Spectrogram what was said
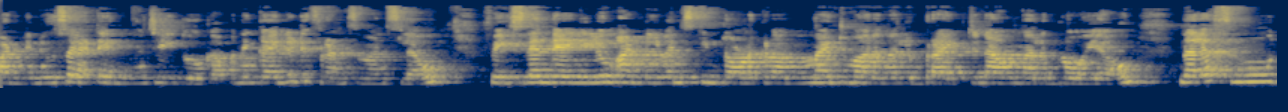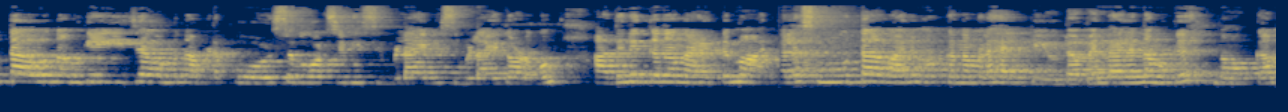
കണ്ടിന്യൂസ് ആയിട്ട് എന്നും ചെയ്തു നോക്കാം. അപ്പൊ നിങ്ങൾക്ക് അതിന്റെ ഡിഫറൻസ് മനസ്സിലാവും. ഫേസിൽ എന്തെങ്കിലും അൺഈവൻ സ്കിൻ ടോൺ ഒക്കെ നന്നായിട്ട് മാറും നല്ല ബ്രൈറ്റൻ ആവും നല്ല ഗ്ലോ ആവും. നല്ല സ്മൂത്ത് ആവും നമുക്ക് ഏജ് ആവുമ്പോൾ നമ്മുടെ പോഴ്സ് ഒക്കെ കുറച്ച് വിസിബിൾ ആയി വിസിബിൾ ആയി തുടങ്ങും. അതിനൊക്കെ നന്നായിട്ട് മാറ്റി നല്ല സ്മൂത്ത് ആവാനും ഒക്കെ നമ്മളെ ഹെൽപ്പ് ചെയ്യും അപ്പൊ എന്തായാലും നമുക്ക് നോക്കാം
